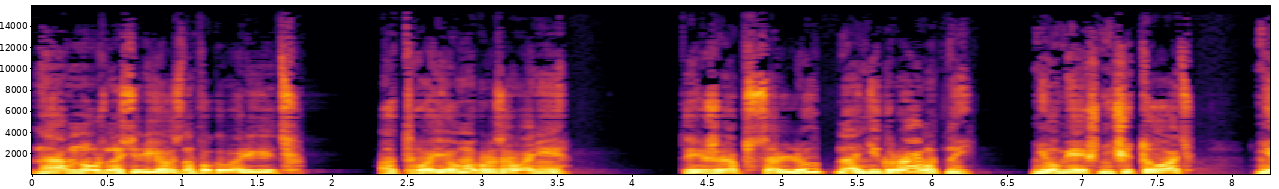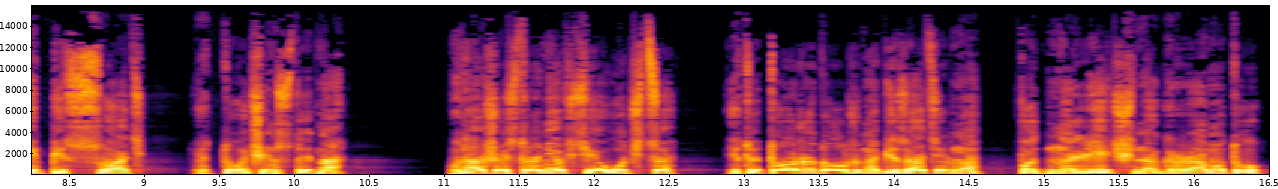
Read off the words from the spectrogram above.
«Нам нужно серьезно поговорить о твоем образовании. Ты же абсолютно неграмотный, не умеешь ни читать, ни писать. Это очень стыдно. В нашей стране все учатся, и ты тоже должен обязательно подналечь на грамоту.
